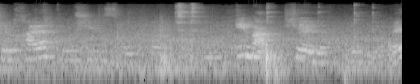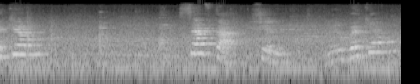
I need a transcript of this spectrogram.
של חיה קרושינסקי. אימא של יוריה בקר, סבתא של ניר בקר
